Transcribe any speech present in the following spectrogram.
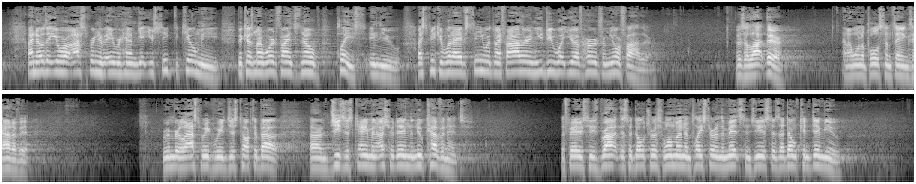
I know that you are offspring of Abraham, yet you seek to kill me, because my word finds no place in you. I speak of what I have seen with my father, and you do what you have heard from your father. There's a lot there, and I want to pull some things out of it. Remember last week we just talked about um, Jesus came and ushered in the new covenant. The Pharisees brought this adulterous woman and placed her in the midst, and Jesus says, I don't condemn you.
